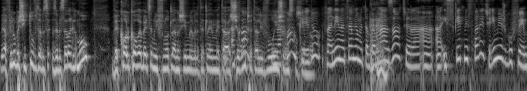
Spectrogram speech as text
ואפילו בשיתוף זה, זה בסדר גמור, וכל קורא בעצם לפנות לאנשים ולתת להם את השירות ואת הליווי נכון, שהם זקוקים לו. נכון, שידעו, ואני אנצל גם את הבמה הזאת של העסקית מסחרית, שאם יש גופים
